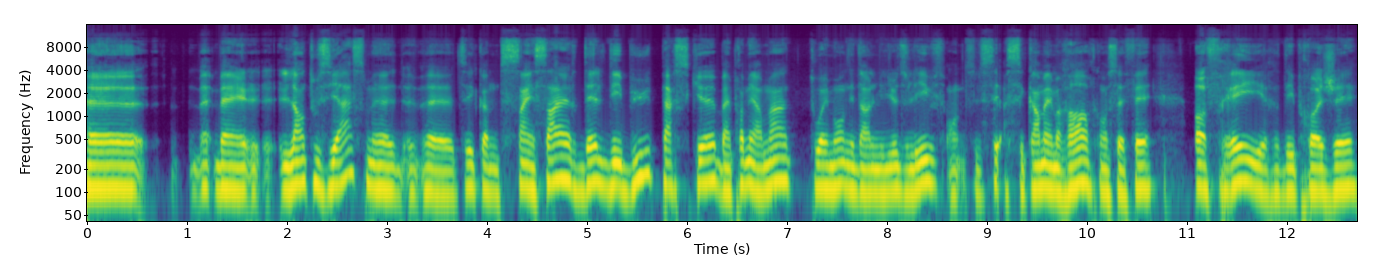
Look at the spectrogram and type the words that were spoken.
Euh, ben, ben, l'enthousiasme, euh, tu sais, comme sincère dès le début, parce que, ben, premièrement, toi et moi, on est dans le milieu du livre. On, c'est quand même rare qu'on se fait offrir des projets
